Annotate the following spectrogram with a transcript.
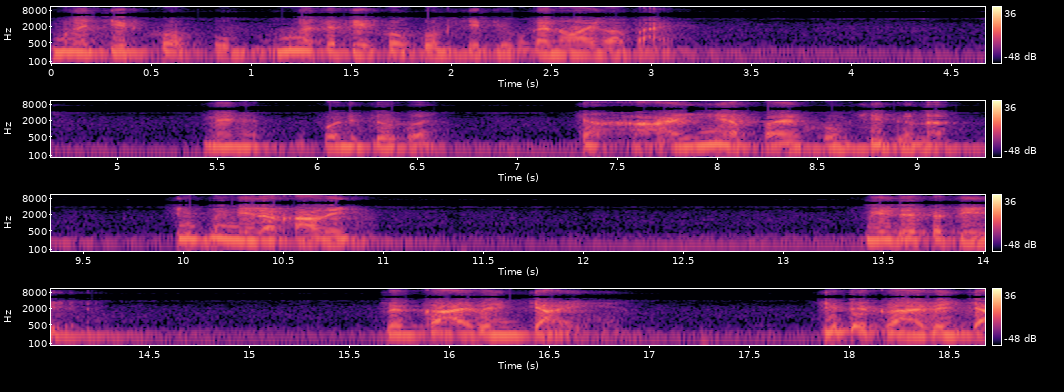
เมื่อจิตควบคุม เมื่อสติควบคุมจิตอยู่มันก็น้อยเข้าไปนี่ผลที่สุดเลยจะหายเงียบไปความคิดอยู่นะจิตไม่มีราคาเลยมีแต่สติ เลยกลายเป็นใจ จิตได้กลายเป็นใจ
